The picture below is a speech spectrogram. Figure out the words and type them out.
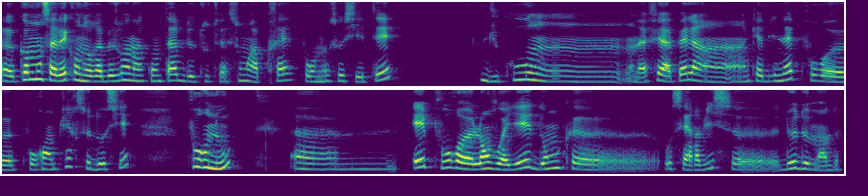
Euh, comme on savait qu'on aurait besoin d'un comptable de toute façon après pour nos sociétés, du coup on, a fait appel à un, un cabinet pour, pour remplir ce dossier pour nous. Euh, et pour euh, l'envoyer donc euh, au service de demande.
